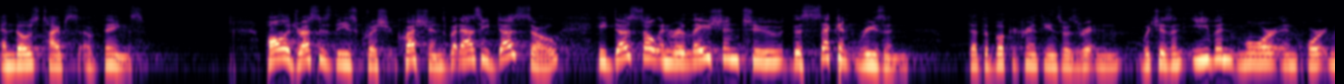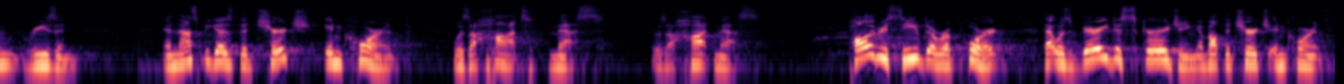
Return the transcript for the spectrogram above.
and those types of things. Paul addresses these questions, but as he does so, he does so in relation to the second reason that the book of Corinthians was written, which is an even more important reason. And that's because the church in Corinth was a hot mess. It was a hot mess. Paul had received a report that was very discouraging about the church in Corinth.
